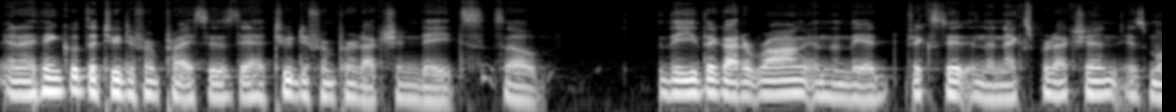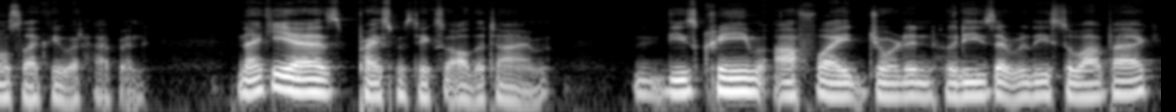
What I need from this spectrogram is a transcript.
And I think with the two different prices, they had two different production dates. So they either got it wrong and then they had fixed it in the next production is most likely what happened. Nike has price mistakes all the time. These cream off-white Jordan hoodies that released a while back,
